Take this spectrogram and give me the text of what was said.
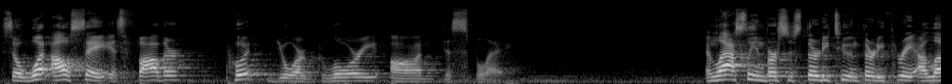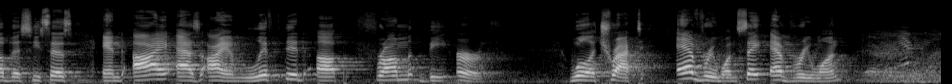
So, what I'll say is, Father, Put your glory on display. And lastly, in verses 32 and 33, I love this. He says, And I, as I am lifted up from the earth, will attract everyone, say everyone, everyone.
